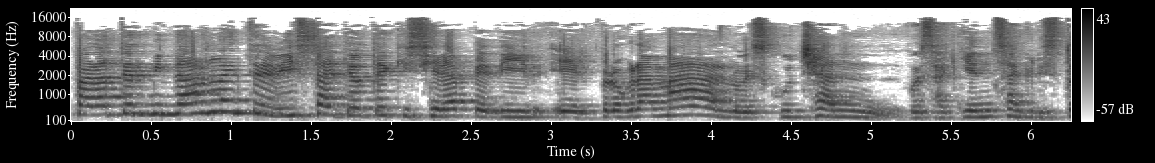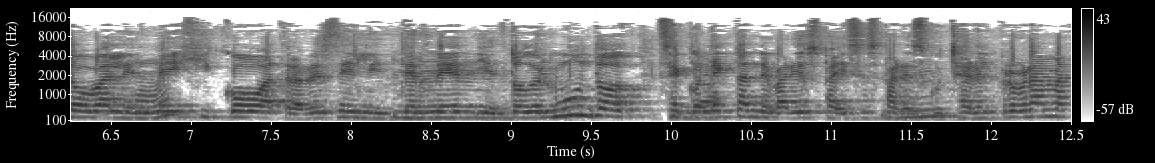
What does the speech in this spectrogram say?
para terminar la entrevista yo te quisiera pedir, el programa lo escuchan pues aquí en San Cristóbal, en México, a través del internet y en todo el mundo, se conectan de varios países para escuchar el programa.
